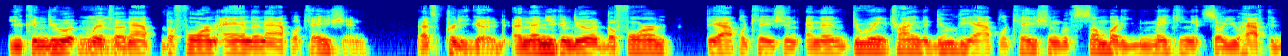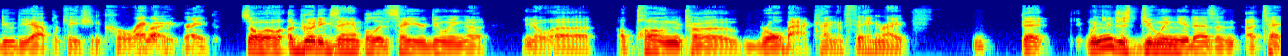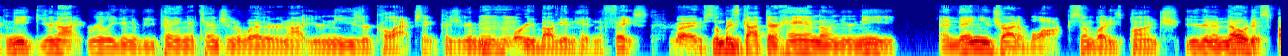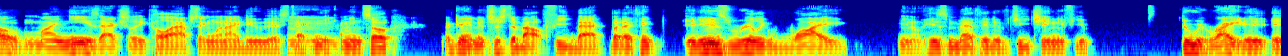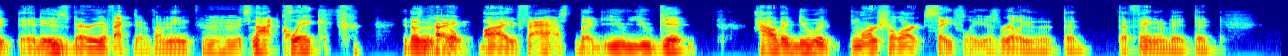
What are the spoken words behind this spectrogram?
You can do it mm. with an app the form and an application. That's pretty good. And then you can do it the form, the application, and then doing trying to do the application with somebody making it so you have to do the application correctly, right? right? So a, a good example is say you're doing a you know uh, a pung to rollback kind of thing, right? That when you're just doing it as a, a technique, you're not really going to be paying attention to whether or not your knees are collapsing because you're going to be mm-hmm. worried about getting hit in the face. Right. If somebody's got their hand on your knee, and then you try to block somebody's punch, you're going to notice, oh, my knee is actually collapsing when I do this technique. Mm. I mean, so again, it's just about feedback, but I think it is really why, you know, his method of teaching, if you do it right, it it, it is very effective. I mean, Mhm. it's not quick. It doesn't go by fast, but you you get how to do a martial art safely is really the the the thing of it that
